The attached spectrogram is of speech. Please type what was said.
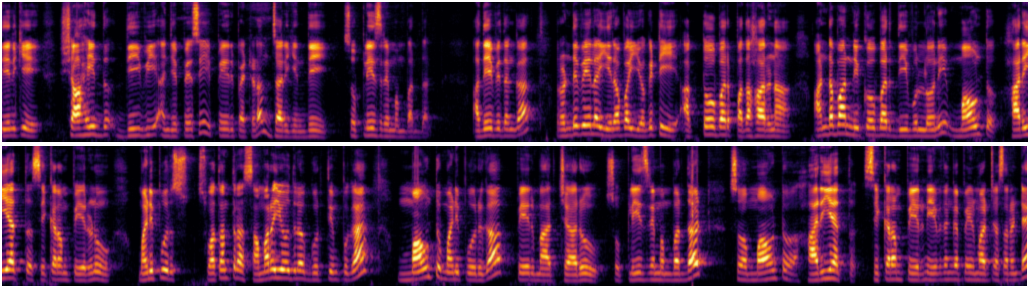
దీనికి షాహిద్ దీవి అని చెప్పేసి పేరు పెట్టడం జరిగింది. So please remember that. అదేవిధంగా రెండు వేల ఇరవై ఒకటి అక్టోబర్ పదహారున అండమాన్ నికోబార్ దీవుల్లోని మౌంట్ హరియత్ శిఖరం పేరును మణిపూర్ స్వతంత్ర సమరయోధుల గుర్తింపుగా మౌంట్ మణిపూర్గా పేరు మార్చారు. So please remember that so mount Harriet శిఖరం పేరుని ఏ విధంగా పేరు మార్చేస్తారంటే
